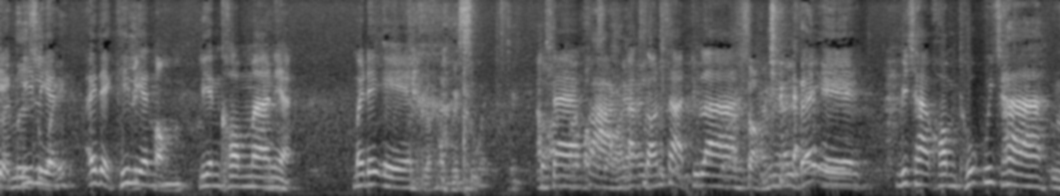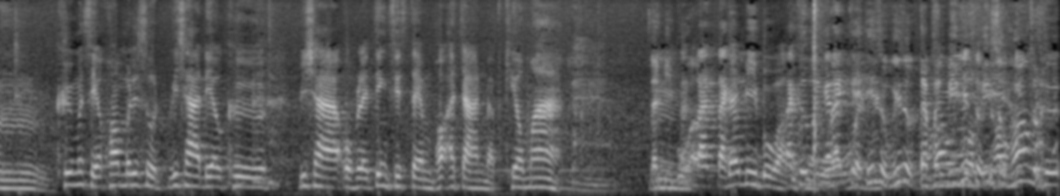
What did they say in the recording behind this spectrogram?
เด็กลายมือที่เรียนสวยไอเด็กที่เรียนคอมเรียนคอมมาเนี่ย ไม่ได้เอแล้วผมไปสวยแต่อักษรเนี่ยอักษรศาสตร์จุฬาสอนเนี่ยได้เอวิชาคอมทุกวิชาอืมคือมันเสียความบริสุทธิ์วิชาเดียวคือวิชา operating system เพราะอาจารย์แบบเคี่ยวมาก ได้มีบวกแต่แต่ได้บีบวกแต่คือมันก็ได้เกรดที่สูงที่สุด แต่มันมีที่สุดของห้องคือ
